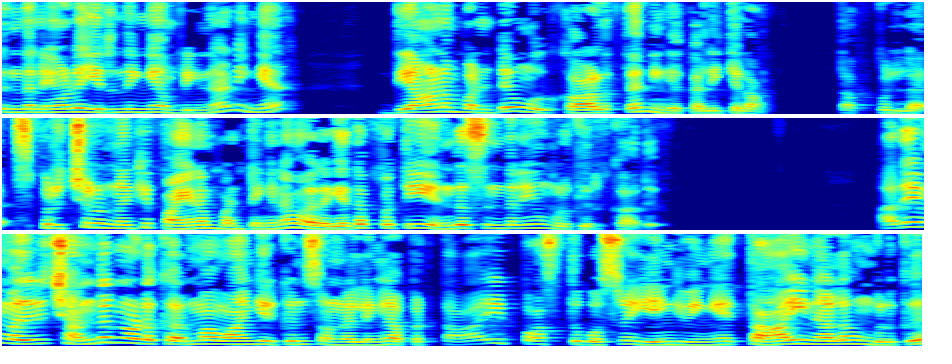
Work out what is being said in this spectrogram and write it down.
சிந்தனையோடு இருந்தீங்க அப்படின்னா நீங்கள் தியானம் பண்ணிட்டு உங்கள் காலத்தை நீங்கள் கழிக்கலாம். தப்பு இல்லை ஸ்பிரிச்சுவல் நோக்கி பயணம் பண்ணிட்டீங்கன்னா வேறு எதை பற்றி எந்த சிந்தனையும் உங்களுக்கு இருக்காது. அதே மாதிரி சந்திரனோட கர்மா வாங்கியிருக்குன்னு சொன்ன இல்லைங்களா? அப்போ தாய் பாசத்துக்கோசரம் ஏங்குவீங்க. தாயினால உங்களுக்கு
